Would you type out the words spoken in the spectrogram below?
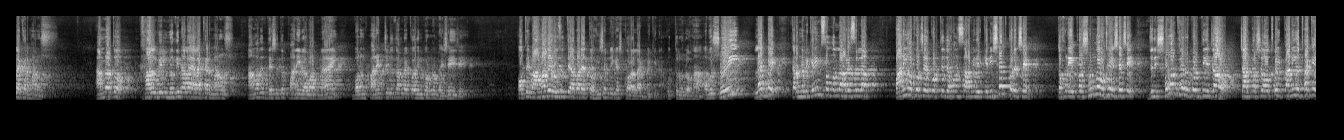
এলাকার মানুষ। আমরা তো খাল বিল নদী নালা এলাকার মানুষ। আমাদের দেশে তো পানির অভাব নাই, বরং পানির চোটে তো আমরা কদিন পর পর ভেসেই যাই। অতএব আমাদের অজুতে আবার এত হিসাব নিকাশ করা লাগবে কিনা? উত্তর হলো হ্যাঁ অবশ্যই লাগবে। কারণ নবী করিম সাল্লাম পানি অপচয় করতে যখন সাহাবীদেরকে নিষেধ করেছেন, তখন এই প্রসঙ্গ উঠে এসেছে, যদি সমুদ্রের উপর দিয়ে যাও, চারপাশে অথই পানিও থাকে,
